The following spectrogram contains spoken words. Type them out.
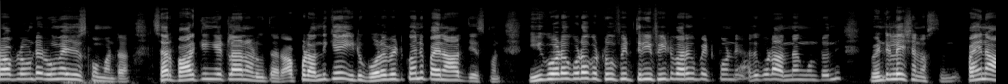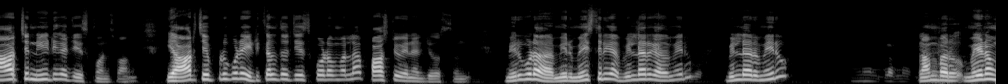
ప్రాబ్లం ఉంటే రూమే చేసుకోమంటాను సార్ పార్కింగ్ ఎట్లా అని అడుగుతారు. అప్పుడు అందుకే ఇటు గోడ పెట్టుకొని పైన ఆర్చ్ చేసుకోండి. ఈ గోడ కూడా ఒక టూ ఫీట్ త్రీ ఫీట్ వరకు పెట్టుకోండి. అది కూడా అందంగా ఉంటుంది. వెంటిలేషన్ వస్తుంది. పైన ఆర్చ్ నీట్గా చేసుకోండి స్వామి. ఈ ఆర్చ్ ఎప్పుడు కూడా ఇటుకలతో చేసుకోవడం వల్ల పాజిటివ్ ఎనర్జీ వస్తుంది. మీరు కూడా మీరు మేస్త్రిగా బిల్డర్ కదా మీరు? బిల్డర్ మీరు? ప్లంబరు. Madam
